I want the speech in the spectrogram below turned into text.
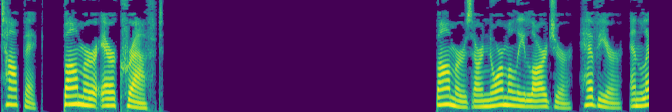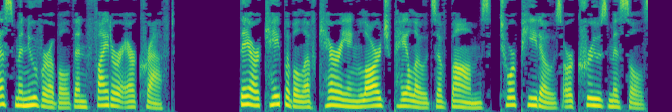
Topic: Bomber aircraft Bombers are normally larger, heavier, and less maneuverable than fighter aircraft. They are capable of carrying large payloads of bombs, torpedoes or cruise missiles.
